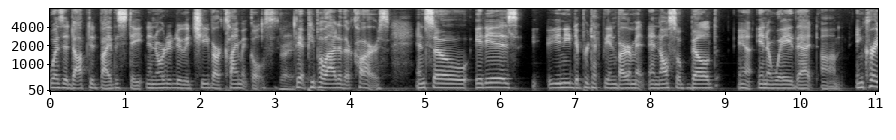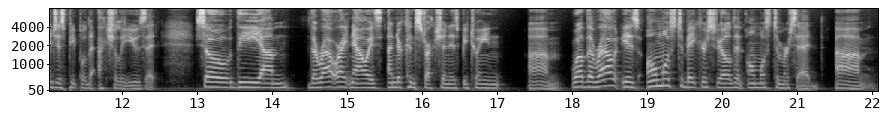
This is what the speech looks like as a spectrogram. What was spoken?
was adopted by the state in order to achieve our climate goals, Right. get people out of their cars. And so it is you need to protect the environment and also build in in a way that um, encourages people to actually use it. So the um, the route right now is under construction is between um, well the route is almost to Bakersfield and almost to Merced. Um,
